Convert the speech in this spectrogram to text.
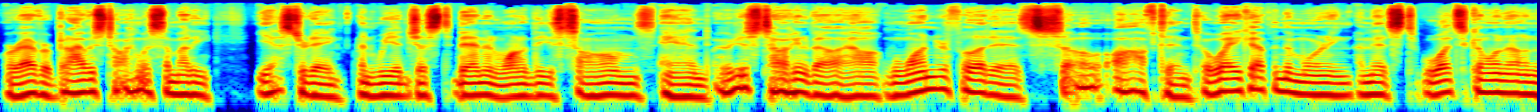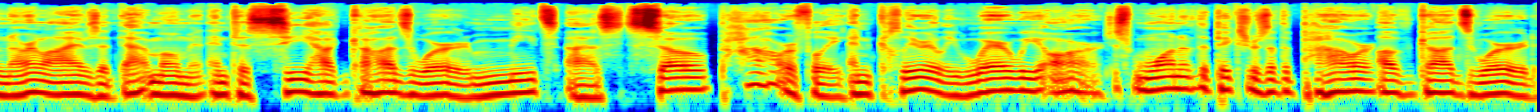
wherever. But I was talking with somebody yesterday and we had just been in one of these Psalms and we were just talking about how wonderful it is so often to wake up in the morning amidst what's going on in our lives at that moment and to see how God's word meets us so powerfully and clearly where we are. Just one of the pictures of the power of God's word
